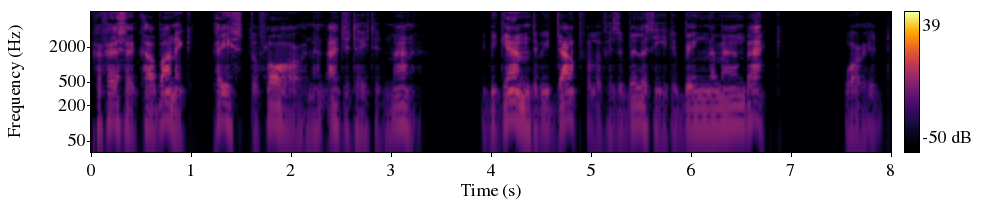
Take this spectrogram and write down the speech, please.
Professor Carbonic paced the floor in an agitated manner. He began to be doubtful of his ability to bring the man back. Worried,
